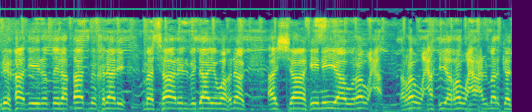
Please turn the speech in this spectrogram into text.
لهذه الانطلاقات من خلال مسار البداية. وهناك الشاهينية وروعة. روعة هي روعة على المركز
